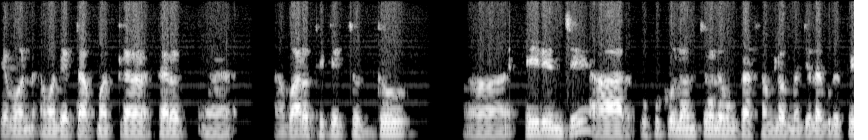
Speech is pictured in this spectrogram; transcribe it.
যেমন আমাদের তাপমাত্রা তেরো বারো থেকে চোদ্দ এই রেঞ্জে আর উপকূল অঞ্চল এবং তার সংলগ্ন জেলাগুলোতে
